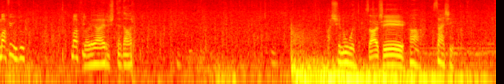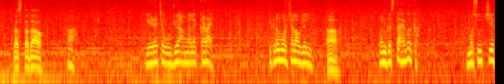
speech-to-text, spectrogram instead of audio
माफी हुजूर। माफी। बड़े आए रिश्तेदार। पाचशे नव्वद सहाशे हां सहाशे रस्ता दाव हां। येड्याच्या उजव्या अंगाला एक कडा आहे तिकडं मोर्चा लावलेला नाही। हा। पण गस्त आहे बरं का? मसूदची एक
